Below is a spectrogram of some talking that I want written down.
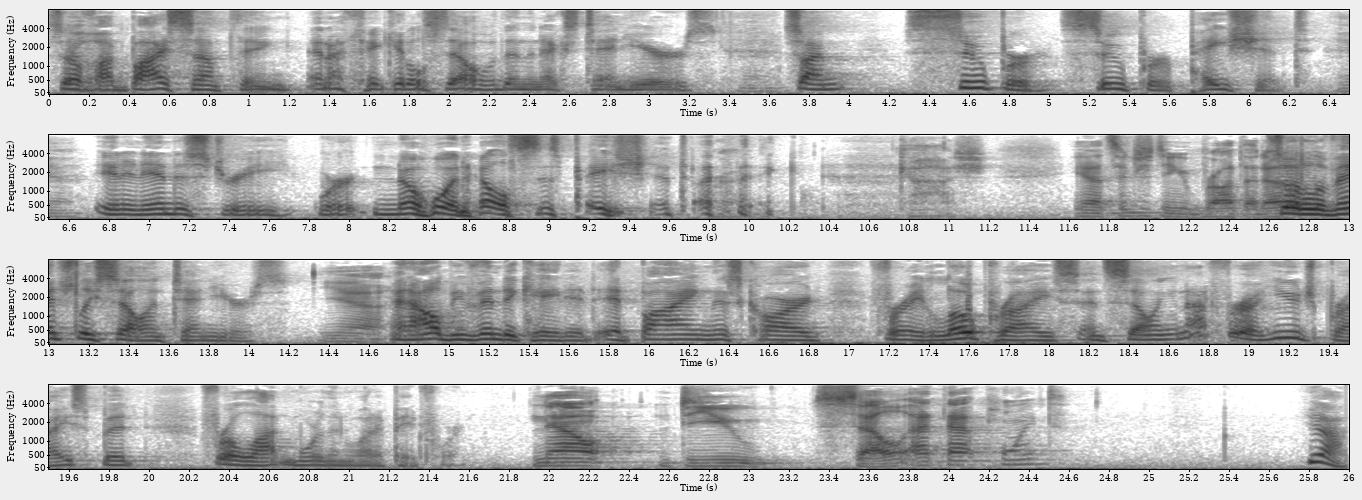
So if I buy something and I think it'll sell within the next 10 years, yeah. so I'm super, super patient yeah. in an industry where no one else is patient, I right. think. Gosh. Yeah, it's interesting you brought that up. So it'll eventually sell in 10 years. Yeah. And I'll be vindicated at buying this card for a low price and selling it not for a huge price, but for a lot more than what I paid for it. Now, do you sell at that point? Yeah.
